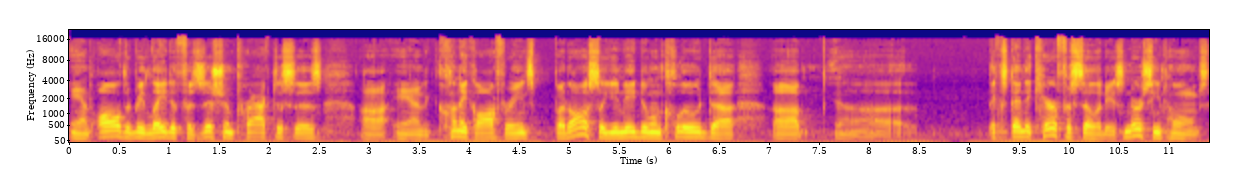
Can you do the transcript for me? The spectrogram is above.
and all the related physician practices uh, and clinic offerings, but also you need to include uh, uh, extended care facilities, nursing homes,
